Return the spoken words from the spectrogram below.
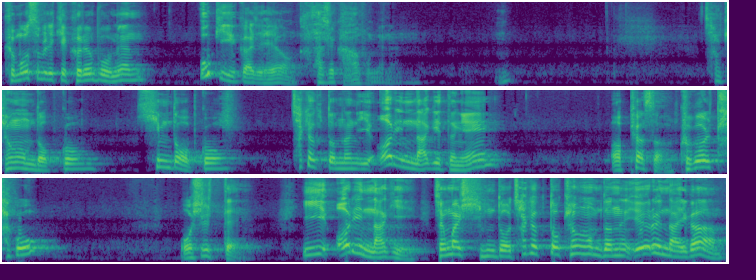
그 모습을 이렇게 그려보면 웃기기까지 해요. 사실 가보면은. 음? 참 경험도 없고 힘도 없고 자격도 없는 이 어린 나귀 등에 엎혀서 그걸 타고 오실 때 이 어린 낙이 정말 힘도 자격도 경험도 없는 이 어린 나이가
